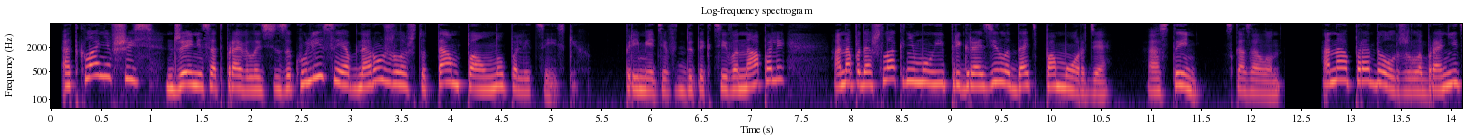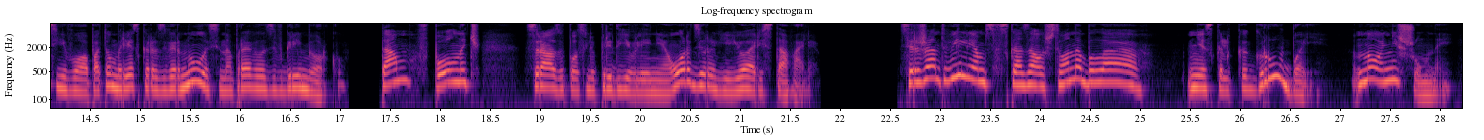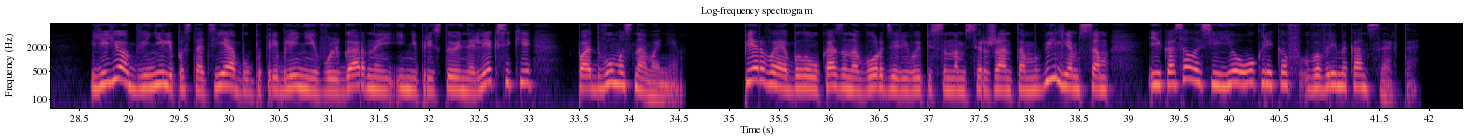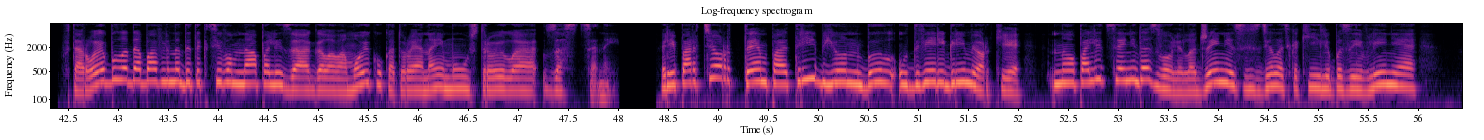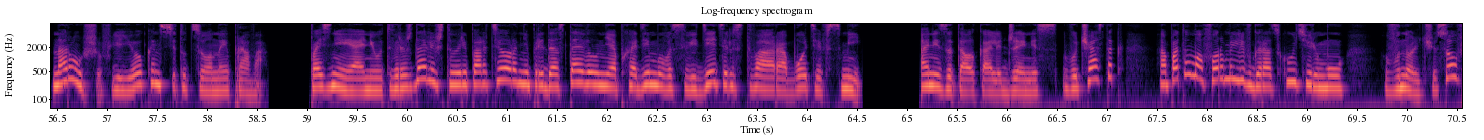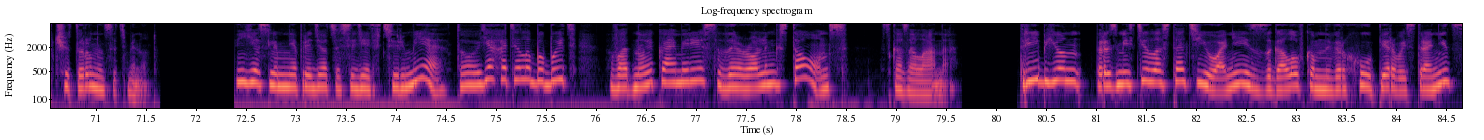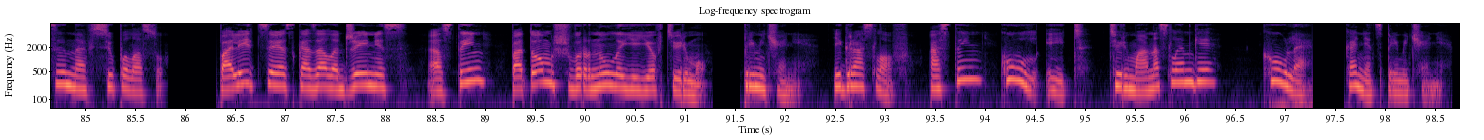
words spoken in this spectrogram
Откланившись, Дженнис отправилась за кулисы и обнаружила, что там полно полицейских. Приметив детектива Наполи, она подошла к нему и пригрозила дать по морде. «Остынь», — сказал он. Она продолжила бронить его, а потом резко развернулась и направилась в гримерку. Там, в полночь, сразу после предъявления ордера, ее арестовали. Сержант Уильямс сказал, что она была несколько грубой, но не шумной. Ее обвинили по статье об употреблении вульгарной и непристойной лексики по двум основаниям. Первое было указано в ордере, выписанном сержантом Уильямсом, и касалось ее окриков во время концерта. Второе было добавлено детективом Наполи за головомойку, которую она ему устроила за сценой. Репортер Темпа Трибьюн был у двери гримерки, но полиция не дозволила Дженнис сделать какие-либо заявления, нарушив ее конституционные права. Позднее они утверждали, что репортер не предоставил необходимого свидетельства о работе в СМИ, они затолкали Дженнис в участок, а потом оформили в городскую тюрьму в 0 часов 14 минут. «Если мне придется сидеть в тюрьме, то я хотела бы быть в одной камере с The Rolling Stones», — сказала она. Трибьюн разместила статью о ней с заголовком наверху первой страницы на всю полосу. Полиция сказала Дженнис «Остынь», потом швырнула ее в тюрьму. Примечание. Игра слов. «Остынь» — «cool it», Тюрьма на сленге — куле. Конец примечания.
